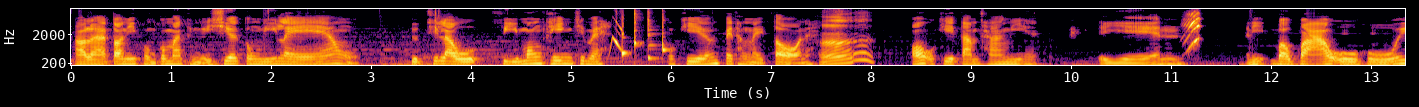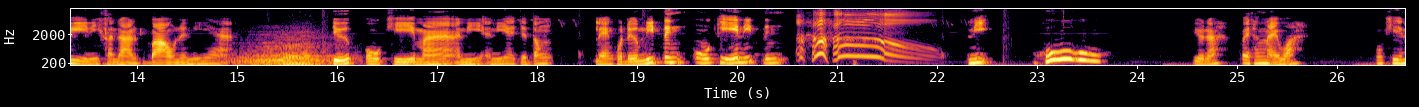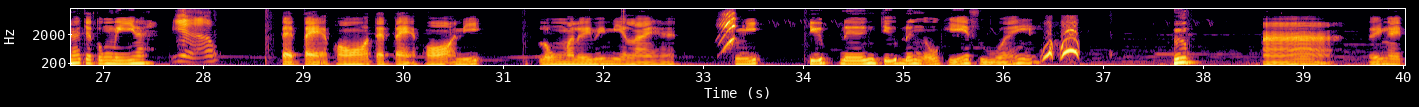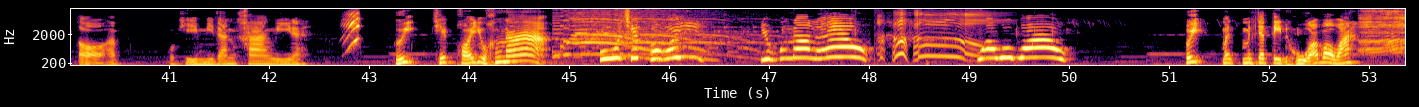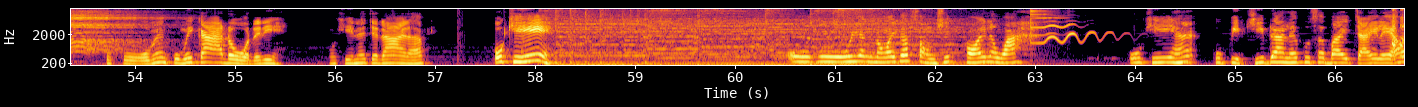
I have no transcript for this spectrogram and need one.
เอาละฮะตอนนี้ผมก็มาถึงไอเชือกตรงนี้แล้ว จุดที่เราสีมองเท่งใช่ไหมโอเคแล้วมันไปทางไหนต่อนะ Huh? อ๋อโอเคตามทางนี้ฮะใจเย็น อันนี้เบาๆโอ้โหยนี่ขนาดเบานะเนี่ยจึ๊บโอเคมา อันนี้อันนี้อาจจะต้องแรงกว่าเดิมนิดนึงโอเคนิดนึงอันนี้ฮู้เดี๋ยวนะ ไปทางไหนวะ โอเคน่าจะตรงนี้นะ แต่แตะพอแต่แตะพออันนี้ลงมาเลยไม่มีอะไรฮะ ตรงนี้จืบหนึ่งจืบหนึ่งโอเคสวยฮึบอ่าแล้วยังไงต่อครับ โอเคมีด้านข้างนี้นะเฮ้ยเช็คพอยต์อยู่ข้างหน้าโอ้เช็คพอยต์อยู่ข้างหน้าแล้วว้าวว้าวว้าวเฮ้ยมันมันจะติดหัวเปล่าวะโอ้โหแม่งกูไม่กล้าโดดเลยดิโอเคน่าจะได้แล้วครับ โอเค โอ้โหอย่างน้อยก็สองช็คพอยต์แล้ววะ โอเคฮะ กูปิดคลิปได้แล้วกูสบายใจแล้ว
